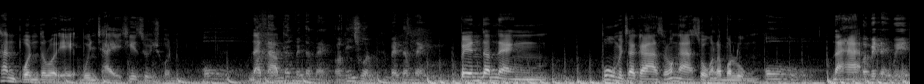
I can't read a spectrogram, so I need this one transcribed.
ท่านพลตำรวจเอกบุญชัยชื่อสุชนโอ้นะครับตอท่านเป็นตำแหน่งตอนที่ชวนคือเป็นตำแหน่ง เป็นตำแหน่งผู้บัญชาการสำนักงานส่งและบำรุงโอ้นะฮะมันเป็นนายเวร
